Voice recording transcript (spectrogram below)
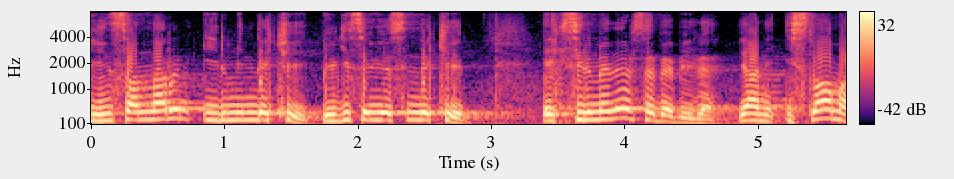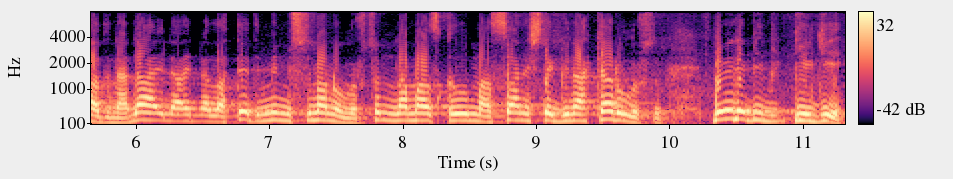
insanların ilmindeki, bilgi seviyesindeki eksilmeler sebebiyle, yani İslam adına la ilahe illallah dedin mi Müslüman olursun, namaz kılmazsan işte günahkar olursun. Böyle bir bilgi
